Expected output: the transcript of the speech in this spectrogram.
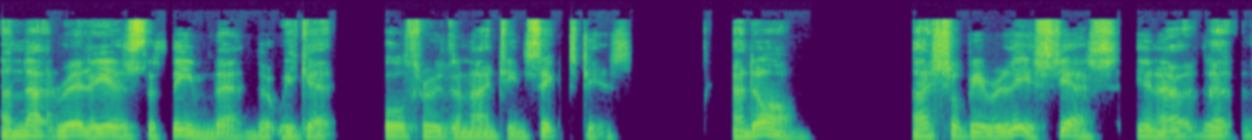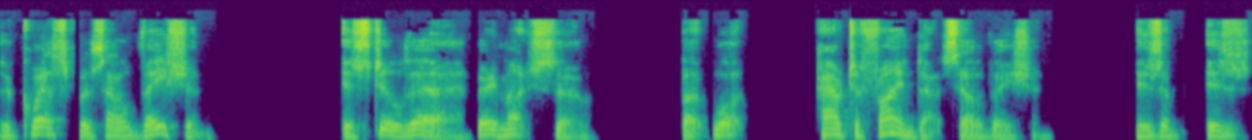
And that really is the theme then that we get all through the 1960s and on. I shall be released. Yes, you know, the, the quest for salvation is still there, very much so. But what, how to find that salvation is a is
